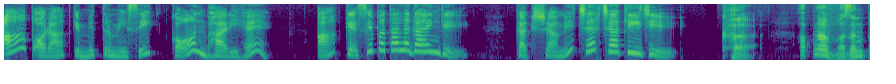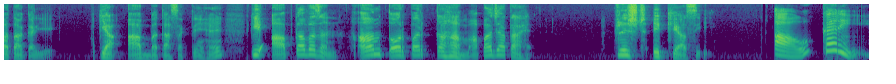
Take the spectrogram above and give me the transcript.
आप और आपके मित्र में से कौन भारी है? आप कैसे पता लगाएँगे? कक्षा में चर्चा कीजिए। ख अपना वज़न पता करिए। क्या आप बता सकते हैं कि आपका वज़न आमतौर पर कहाँ मापा जाता है? पृष्ठ इक्यासी। आओ करें।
